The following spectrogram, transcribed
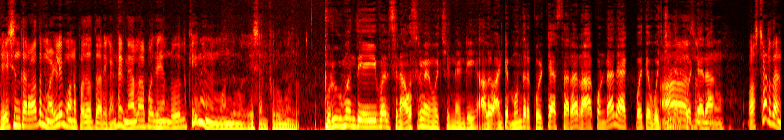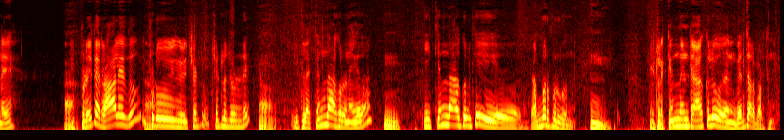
వేసిన తర్వాత మళ్ళీ మొన్న పదో తారీఖు. అంటే నెల పదిహేను రోజులకి నేను మందు వేసాను పురుగు మందు. పురుగు మందు వేయవలసిన అవసరం ఏమొచ్చిందండి? అలా అంటే ముందర కొట్టేస్తారా? రాకుండా లేకపోతే వచ్చిందని కొట్టారా? ఆ. ఇప్పుడైతే రాలేదు. ఇప్పుడు చెట్టు చెట్లు చూడండి. ఇట్లా కింద ఆకులు ఉన్నాయి కదా? ఈ కింద ఆకులకి రబ్బర్ పురుగు ఉంది. ఇట్లా కింద ఉంటే ఆకులు దానికి వెళ్తాలు పడుతున్నాయి.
